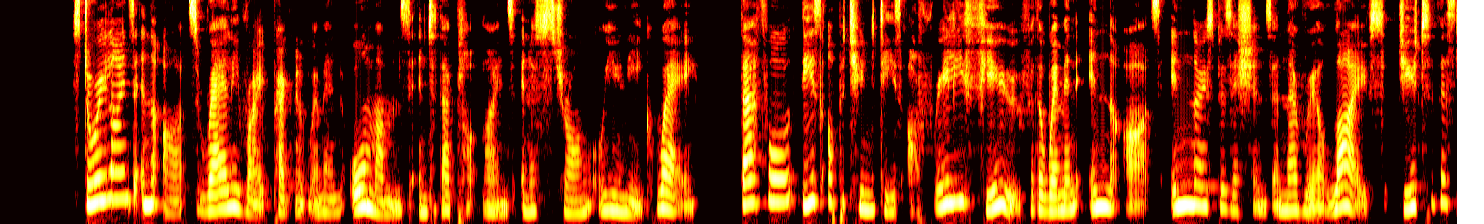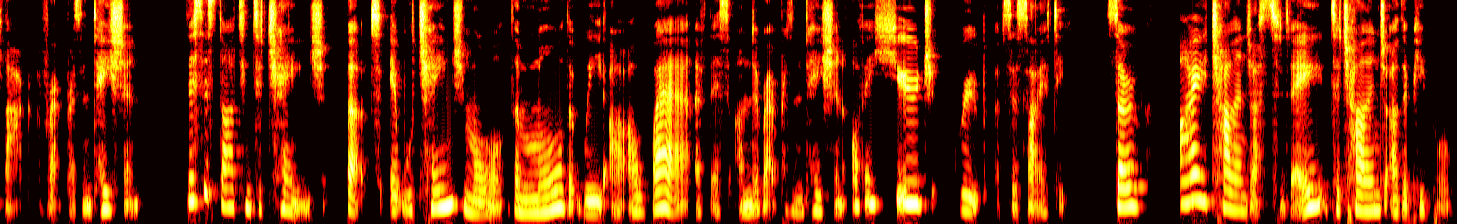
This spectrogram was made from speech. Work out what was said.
Storylines in the arts rarely write pregnant women or mums into their plotlines in a strong or unique way. Therefore, these opportunities are really few for the women in the arts in those positions in their real lives due to this lack of representation. This is starting to change, but it will change more the more that we are aware of this underrepresentation of a huge group of society. So, I challenge us today to challenge other people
